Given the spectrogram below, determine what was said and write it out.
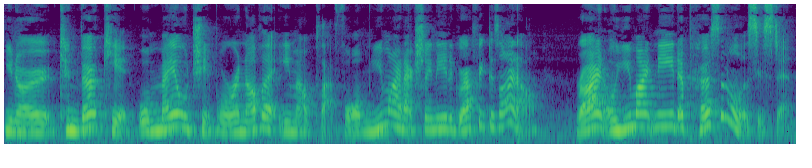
you know, ConvertKit or MailChimp or another email platform. You might actually need a graphic designer, right? Or you might need a personal assistant.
